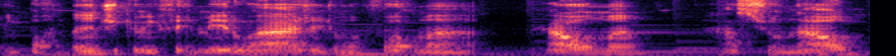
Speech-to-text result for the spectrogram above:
É importante que o enfermeiro haja de uma forma calma, racional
